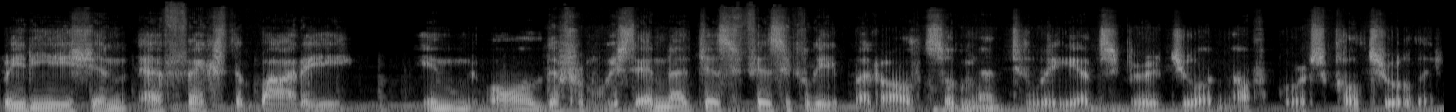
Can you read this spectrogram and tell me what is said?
radiation affects the body in all different ways, and not just physically, but also mentally and spiritually, and of course, culturally.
